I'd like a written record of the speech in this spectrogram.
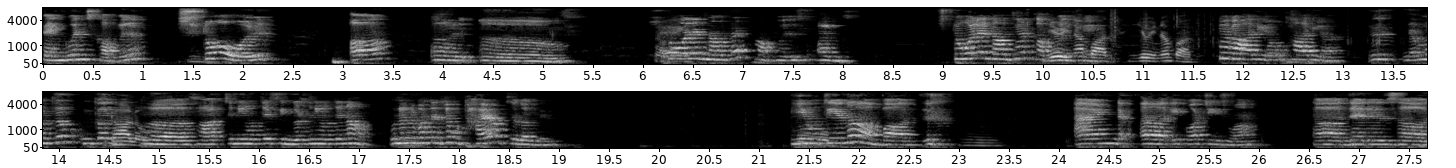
penguins couple stole a stole another couple's eggs. Stole another ये हुई ना बात ये हुई ना बात। चुरा लिया उठा लिया। मतलब उनका हाथ से नहीं होते फिंगर्स नहीं होते ना उन्होंने बस ऐसे उठाया और चला गया। ये होती है ना बात। हम्म, एंड एक और चीज़ हुआ। There is a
